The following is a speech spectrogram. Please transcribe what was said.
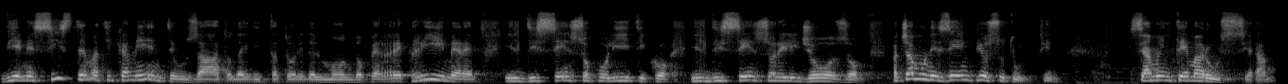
viene sistematicamente usato dai dittatori del mondo per reprimere il dissenso politico, il dissenso religioso. Facciamo un esempio su tutti. Siamo in tema Russia.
